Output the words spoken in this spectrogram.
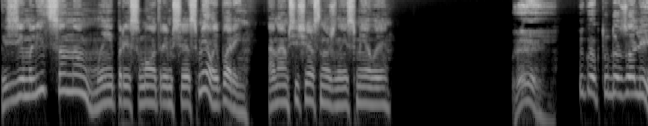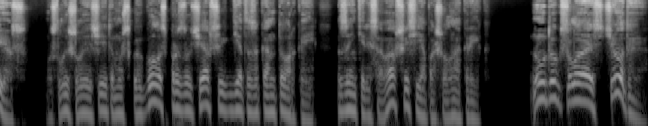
«К землицыну мы присмотримся. Смелый парень, а нам сейчас нужны смелые». «Эй, ты как туда залез?» — услышал я чей-то мужской голос, прозвучавший где-то за конторкой. Заинтересовавшись, я пошел на крик. «Ну так слазь, чё ты?»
